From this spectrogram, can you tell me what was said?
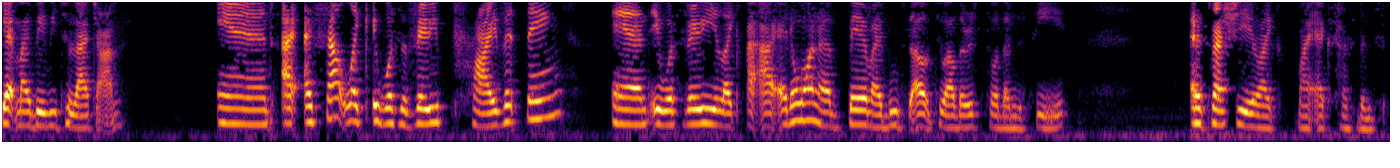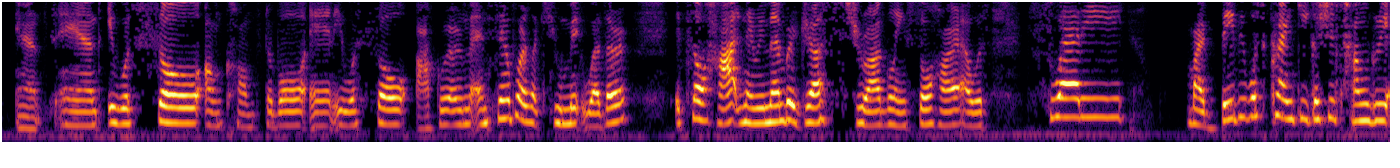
get my baby to latch on. And I, I felt like it was a very private thing. And it was very like, I, I don't want to bare my boobs out to others for them to see especially like my ex-husband's aunt and it was so uncomfortable and it was so awkward. And singapore is like humid weather. It's so hot and i remember just struggling so hard. I was sweaty. My baby was cranky because she's hungry.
